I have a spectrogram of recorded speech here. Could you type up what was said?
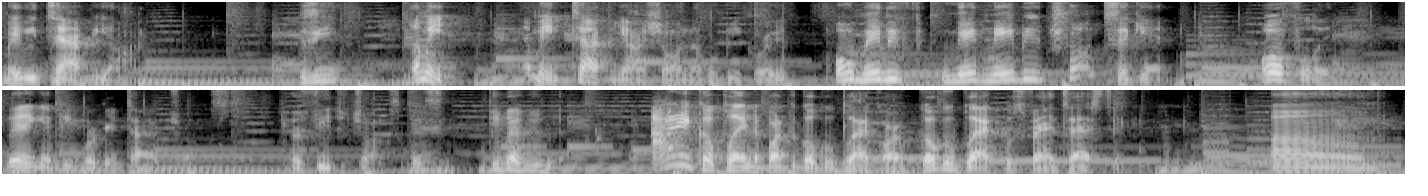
maybe Tapion. Cause he, I mean, I mean Tapion showing up would be great. Or maybe, maybe, maybe Trunks again. Hopefully. But then again, people are getting tired of Trunks or future Trunks because people, people. I didn't complain about the Goku Black arc. Goku Black was fantastic. Um,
